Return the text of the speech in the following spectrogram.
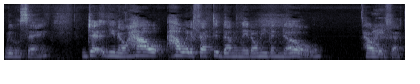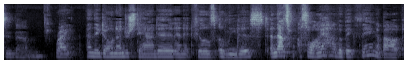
we will say, you know how how it affected them, and they don't even know how Right. it affected them. Right. And they don't understand it and it feels elitist. And that's so I have a big thing about,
